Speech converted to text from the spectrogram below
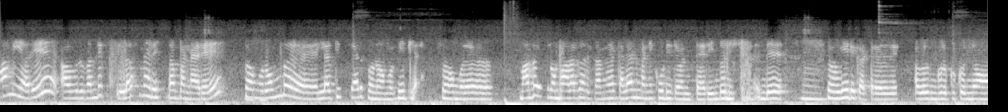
மாமியாரு அவர் வந்து லவ் மேரேஜ் தான் பண்ணாரு. ஸோ அவங்க ரொம்ப எல்லாத்தையும் கேர் பண்ணுவாங்க வீட்டில் ஸோ அவங்க மக வந்து ரொம்ப அழகா இருக்காங்க. கல்யாணம் பண்ணி கூட்டிட்டு வந்துட்டாரு இந்தோனேஷியால இருந்து. வீடு கட்டுறது அவங்களுக்கு கொஞ்சம்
